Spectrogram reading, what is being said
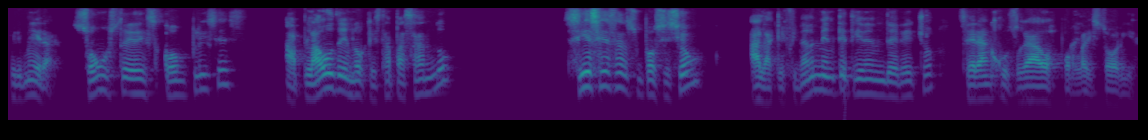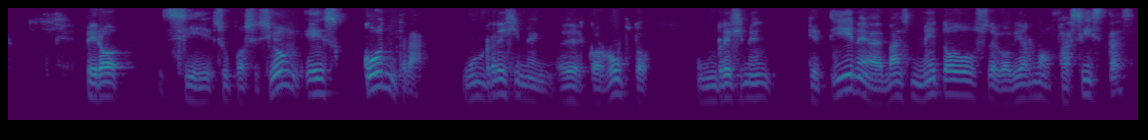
Primera, ¿son ustedes cómplices? ¿Aplauden lo que está pasando? Si es esa su posición, a la que finalmente tienen derecho, serán juzgados por la historia. Pero si su posición es contra un régimen eh, corrupto, un régimen que tiene además métodos de gobierno fascistas,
